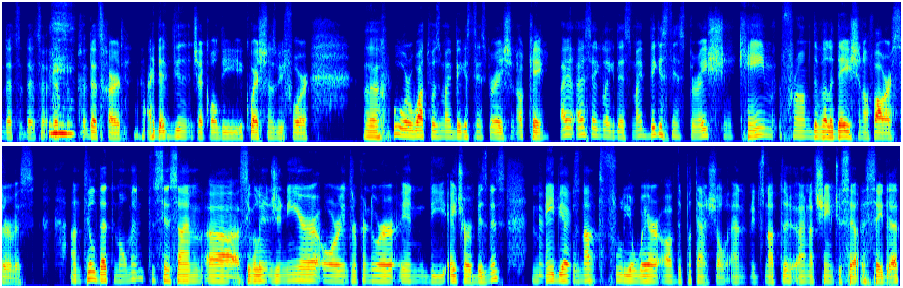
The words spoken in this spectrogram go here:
that's that's that's that's hard. I didn't check all the questions before. Uh, who or what was my biggest inspiration? Okay I, I say like this. My biggest inspiration came from the validation of our service until that moment, since I'm a civil engineer or entrepreneur in the HR business, maybe I was not fully aware of the potential, and it's not. I'm not ashamed to say, say that.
